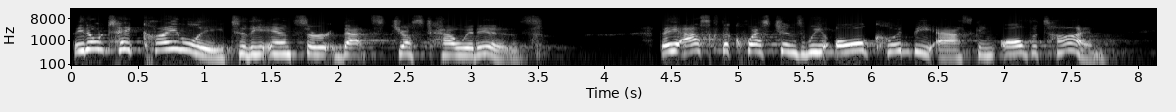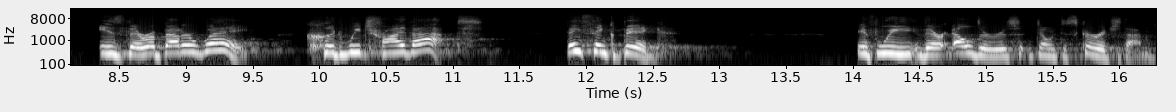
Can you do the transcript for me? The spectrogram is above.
They don't take kindly to the answer, that's just how it is. They ask the questions we all could be asking all the time Is there a better way? Could we try that? They think big. If we, their elders, don't discourage them.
